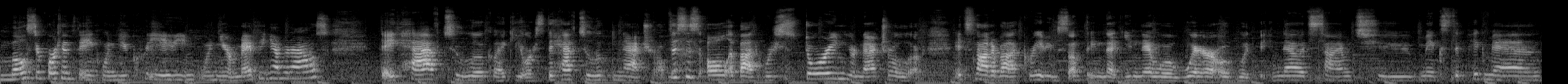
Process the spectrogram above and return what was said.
Most important thing when you're creating, when you're mapping your brows, they have to look like yours. They have to look natural. This is all about restoring your natural look. It's not about creating something that you never wear or would be. Now it's time to mix the pigment.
